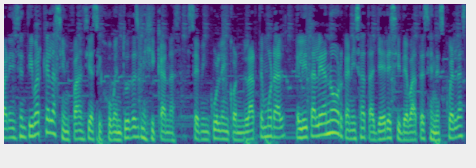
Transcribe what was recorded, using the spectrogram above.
Para incentivar que las infancias y juventudes mexicanas se vinculen con el arte mural, el italiano organiza talleres y debates en escuelas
